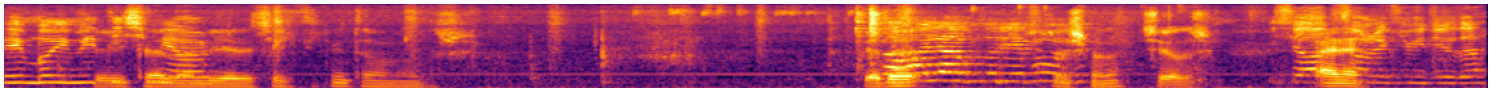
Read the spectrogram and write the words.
Benim boyum Şöyle yukarıdan yetişmiyor. bir yere çektik mi tamam olur. Ya Daha da hala bunları yapamadık. çalışmadan şey olur. İnşallah Aynen. sonraki videoda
